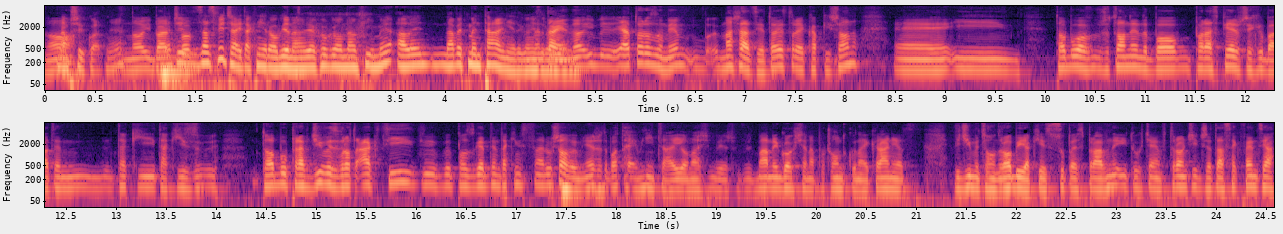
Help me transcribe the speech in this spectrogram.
O. na przykład, nie? No i bardzo... Znaczy, zazwyczaj tak nie robię, na, jak oglądam filmy, ale nawet mentalnie tego nie Mentalnie, zrobiłem. no i ja to rozumiem, bo- masz rację, to jest trochę kapiszon e, i to było wrzucone, no bo po raz pierwszy chyba ten taki, taki z, to był prawdziwy zwrot akcji y, pod względem takim scenariuszowym, nie? że to była tajemnica i ona, wiesz, mamy gościa na początku na ekranie, widzimy co on robi, jaki jest super sprawny i tu chciałem wtrącić, że ta sekwencja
